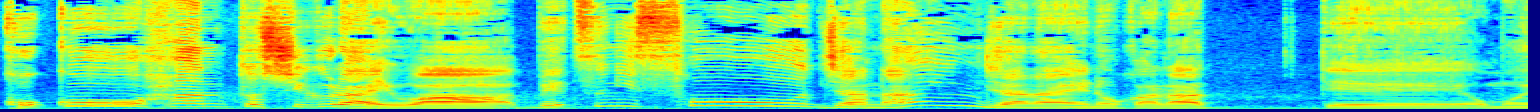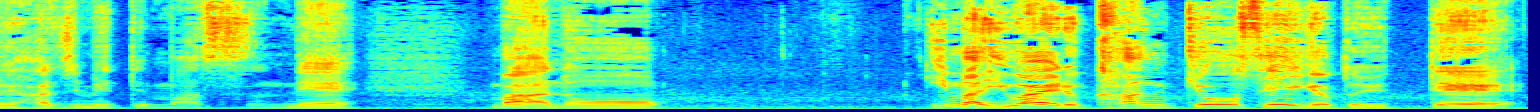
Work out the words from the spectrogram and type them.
ここ半年ぐらいは別にそうじゃないんじゃないのかなって思い始めてますね。まああの、今いわゆる環境制御といって、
